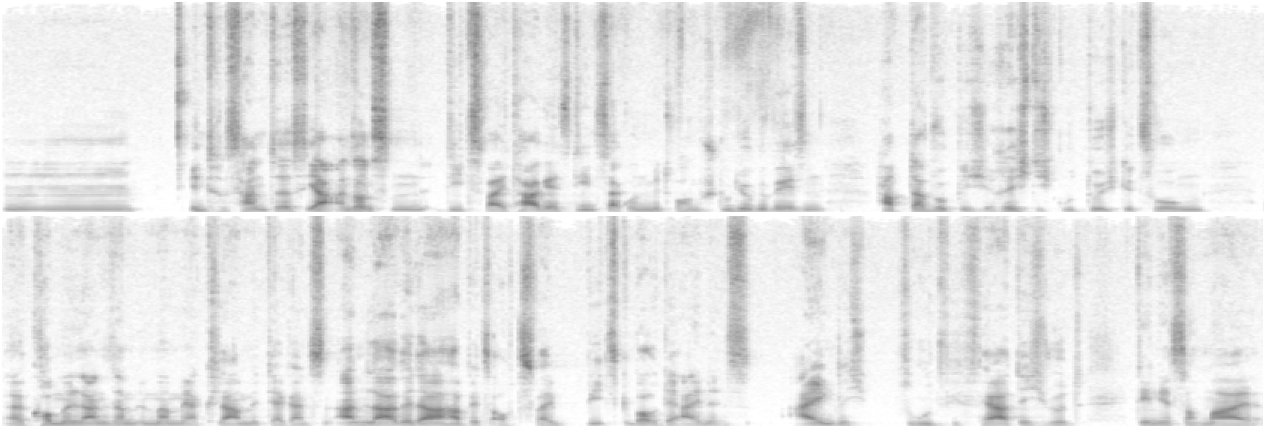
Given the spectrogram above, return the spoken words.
Hm, Interessantes. Ja, ansonsten die zwei Tage, jetzt Dienstag und Mittwoch im Studio gewesen. Habe da wirklich richtig gut durchgezogen äh, komme langsam immer mehr klar mit der ganzen Anlage da, habe jetzt auch zwei Beats gebaut. Der eine ist eigentlich so gut wie fertig, würde den jetzt nochmal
